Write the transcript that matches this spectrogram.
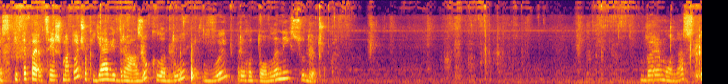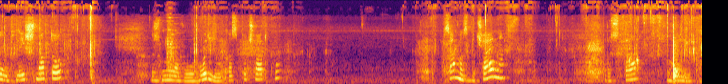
Ось, і тепер цей шматочок я відразу кладу в приготовлений судочок. Беремо наступний шматок, знову горілка спочатку. Саме звичайна, проста горілка.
